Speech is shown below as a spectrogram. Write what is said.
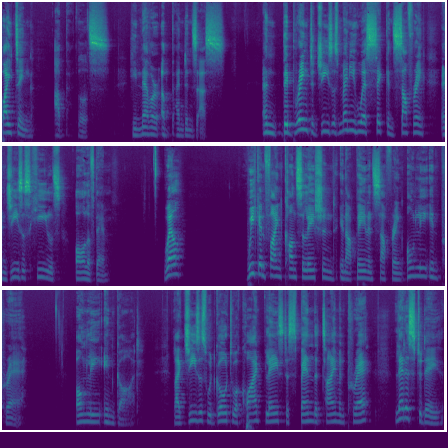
fighting our battles. He never abandons us. And they bring to Jesus many who are sick and suffering, and Jesus heals all of them. Well, we can find consolation in our pain and suffering only in prayer, only in God. Like Jesus would go to a quiet place to spend the time in prayer, let us today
